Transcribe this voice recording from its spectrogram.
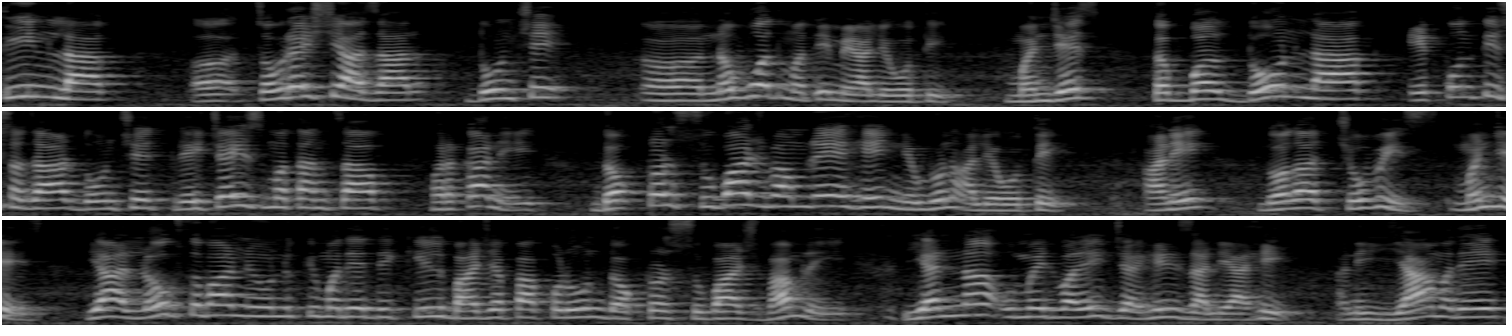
तीन लाख चौऱ्याऐंशी हजार दोनशे नव्वद मते मिळाली होती. म्हणजेच तब्बल दोन लाख एकोणतीस हजार दोनशे त्रेचाळीस मतांचा फरकाने डॉक्टर सुभाष भामरे हे निवडून आले होते. आणि दोन हजार चोवीस म्हणजेच या लोकसभा निवडणुकीमध्ये देखील भाजपाकडून डॉक्टर सुभाष भामरे यांना उमेदवारी जाहीर झाली आहे. आणि यामध्ये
